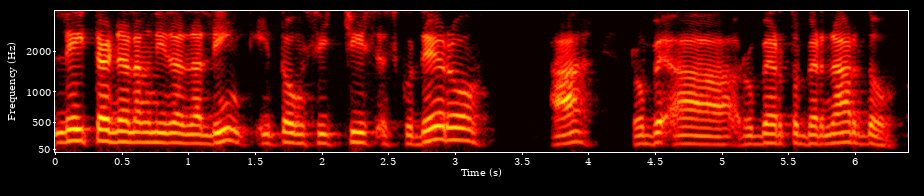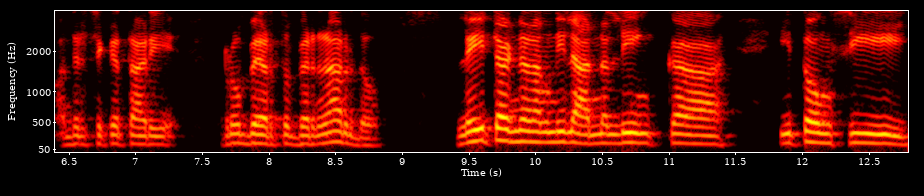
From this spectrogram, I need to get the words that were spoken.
later na lang nila na link itong si Cheese Escudero, ah, Robe, uh, Roberto Bernardo, Undersecretary Roberto Bernardo. Later na lang nila na link uh, itong si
